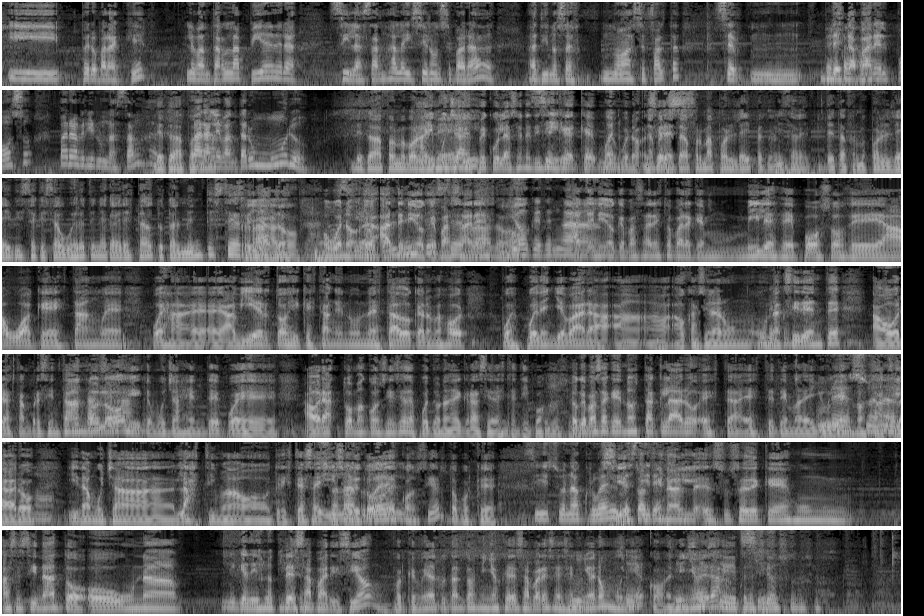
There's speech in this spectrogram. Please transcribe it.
y... ¿Pero para qué? Levantar la piedra si la zanja la hicieron separada. A ti no, se, no hace falta se- mm, destapar el pozo para abrir una zanja, De todas para formas- levantar un muro. De todas formas, por Hay ley... muchas especulaciones, dicen Sí, que, que, bueno, bueno, No, pero de todas formas por ley, perdón Isabel, de todas formas por ley dice que ese agujero tenía que haber estado totalmente cerrado. O bueno, Sí, eh, ha tenido que pasar cerrado. esto. Yo que tenga- Ha tenido que pasar esto para que miles de pozos de agua que están eh, pues a- eh, abiertos y que están en un estado que a lo mejor pues pueden llevar a, a- a ocasionar un, accidente, ahora están presentándolos y que mucha gente pues ahora toman conciencia después de una desgracia de este tipo. Lo que pasa que no está claro esta, este tema de Julen, no está claro no. y da mucha lástima o tristeza y sobre todo desconcierto porque Sí, suena cruel si esto al final eh, sucede que es un asesinato o una. Ni que Dios lo quiera. desaparición, porque mira tú tantos niños que desaparecen, ese Mm, niño era un sí, muñeco, el sí, niño sí, era Sí, precioso, precioso.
